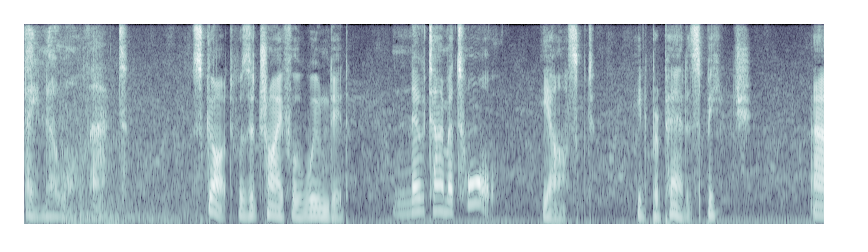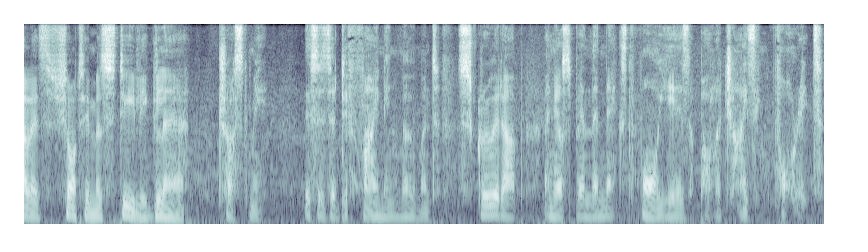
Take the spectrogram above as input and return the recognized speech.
They know all that. Scott was a trifle wounded. No time at all? he asked. He'd prepared a speech. Alice shot him a steely glare. Trust me, this is a defining moment. Screw it up, and you'll spend the next four years apologizing for it.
